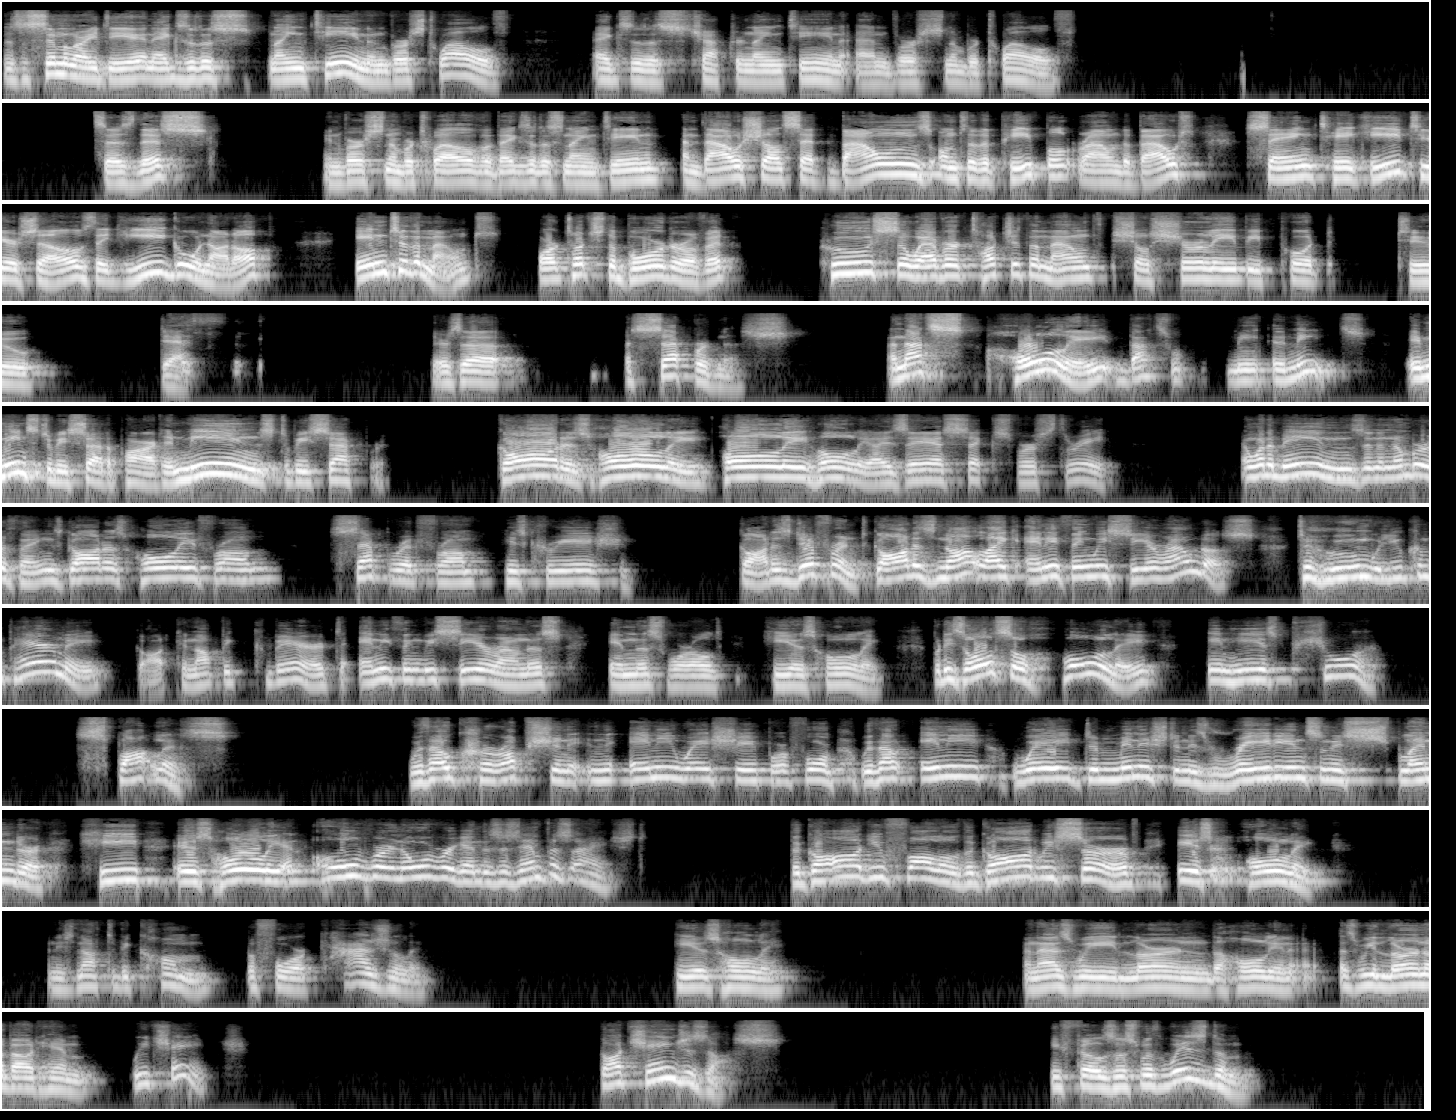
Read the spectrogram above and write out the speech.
There's a similar idea in Exodus 19 and verse 12. Exodus chapter 19 and verse number 12. It says this in verse number 12 of Exodus 19, and thou shalt set bounds unto the people round about, saying, Take heed to yourselves that ye go not up into the mount, or touch the border of it. Whosoever toucheth the mount shall surely be put to death. There's a, a separateness. And that's holy. That's what it means. It means to be set apart. It means to be separate. God is holy, holy, holy. Isaiah 6, verse 3. And what it means in a number of things, God is holy from, separate from his creation. God is different. God is not like anything we see around us. To whom will you compare me? God cannot be compared to anything we see around us in this world. He is holy. But he's also holy in he is pure, spotless, without corruption in any way, shape, or form, without any way diminished in his radiance and his splendor. He is holy. And over and over again, this is emphasized. The God you follow, the God we serve, is holy. And he's not to be come before casually. He is holy. And as we learn the holy, as we learn about him, we change. God changes us. He fills us with wisdom.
